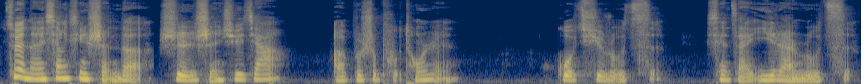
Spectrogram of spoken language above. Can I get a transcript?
最难相信神的是神学家，而不是普通人。过去如此，现在依然如此。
